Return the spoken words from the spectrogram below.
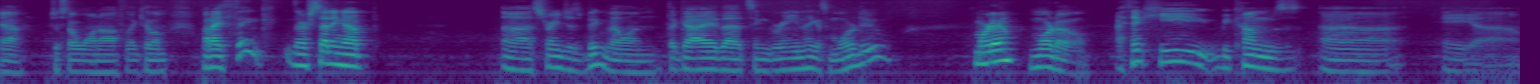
yeah just a one-off like kill him but i think they're setting up uh strange's big villain the guy that's in green i think it's mordo Mordo. mordo i think he becomes uh a um,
